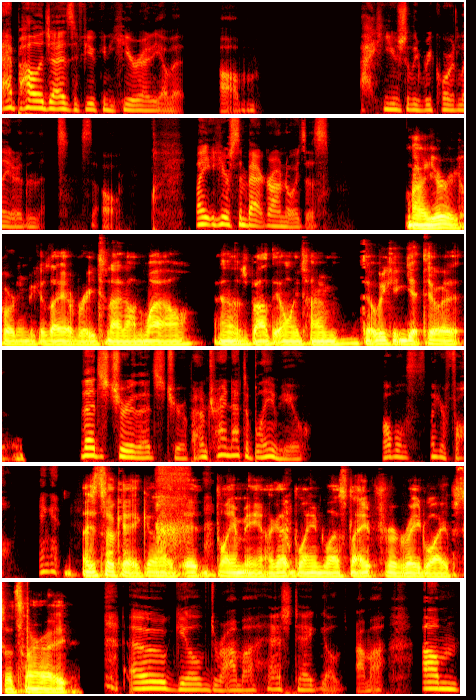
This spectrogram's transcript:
I apologize if you can hear any of it. Um, I usually record later than this, so might hear some background noises. No, you're recording because I have raid tonight on WoW, and it's about the only time that we can get to it. That's true. That's true. But I'm trying not to blame you. Bubbles, it's not your fault. Dang it. It's okay. Go ahead. It, blame me. I got blamed last night for raid wipes, so it's all right. Oh, guild drama. Hashtag guild drama. Um,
